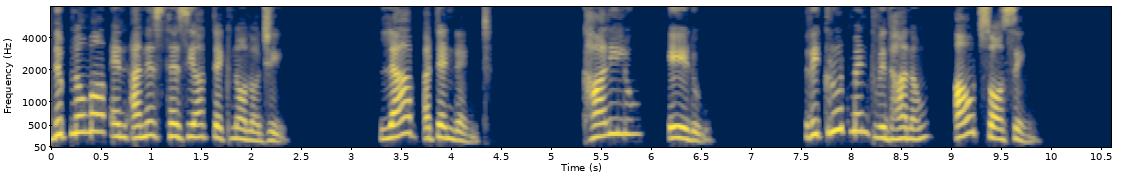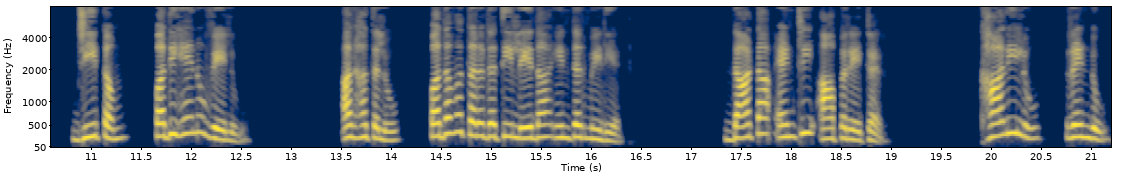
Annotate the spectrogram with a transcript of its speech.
diploma in anaesthesia technology lab attendant ఖాళీలు ఏడు. రిక్రూట్మెంట్ విధానం అవుట్ సోర్సింగ్ జీతం పదిహేను వేలు. అర్హతలు పదవ తరగతి లేదా ఇంటర్మీడియట్. డాటా ఎంట్రీ ఆపరేటర్. ఖాళీలు రెండు.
